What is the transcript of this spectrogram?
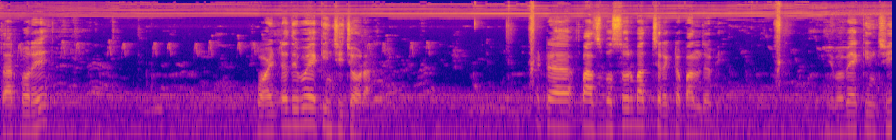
তারপরে পয়েন্টটা দেবো? এক ইঞ্চি চড়া এটা পাঁচ বছর বাচ্চার একটা পাঞ্জাবি। এভাবে এক ইঞ্চি।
